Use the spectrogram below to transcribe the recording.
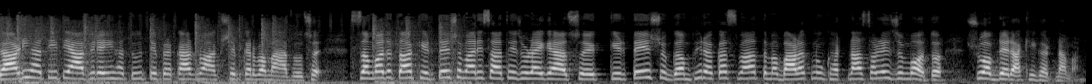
ગાડી હતી, તે આવી રહી હતું, તે પ્રકારનો આક્ષેપ કરવામાં આવ્યો છે. સંવાદદાતા કીર્તેશ અમારી સાથે જોડાઈ ગયા છે. કીર્તેશ, ગંભીર અકસ્માત, તેમાં બાળકનું ઘટના સ્થળે જ મોત. શું અપડેટ રાખી ઘટનામાં?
